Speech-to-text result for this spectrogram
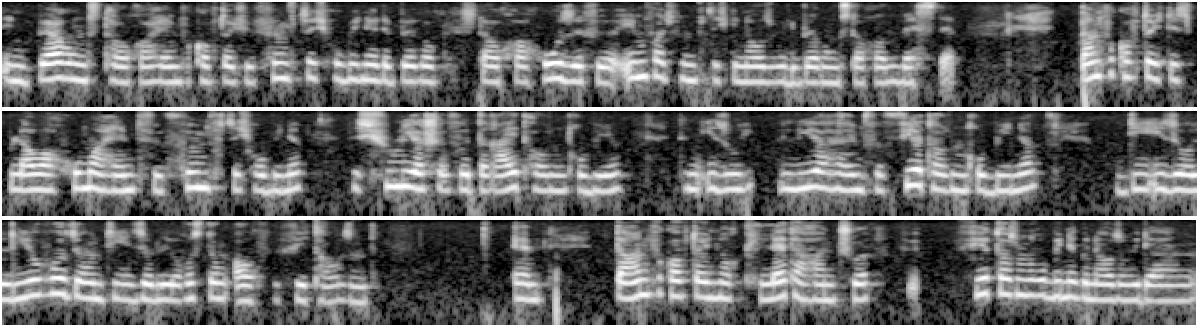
den Bergungstaucherhelm verkauft euch für 50 Rubine, der Bergungstaucherhose für ebenfalls 50, genauso wie die Bergungstaucherweste. Dann verkauft euch das blaue Hummerhemd für 50 Rubine, das Julia-Schiff für 3000 Rubine, den Isolierhelm für 4000 Rubine, die Isolierhose und die Isolierrüstung auch für 4000. Ähm, dann verkauft er euch noch Kletterhandschuhe für 4000 Rubine, genauso wie, der,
